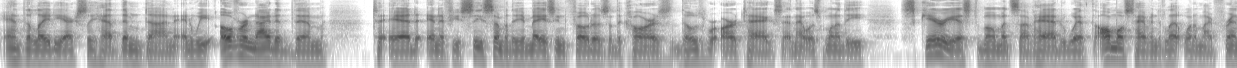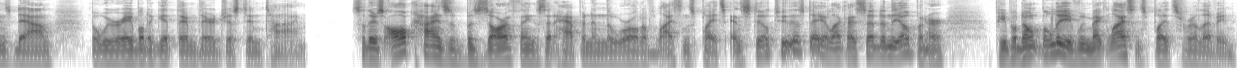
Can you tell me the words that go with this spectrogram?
And the lady actually had them done, and we overnighted them to Ed. And if you see some of the amazing photos of the cars, those were our tags. And that was one of the scariest moments I've had with almost having to let one of my friends down but we were able to get them there just in time. So there's all kinds of bizarre things that happen in the world of license plates. And still to this day, like I said in the opener, people don't believe we make license plates for a living.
